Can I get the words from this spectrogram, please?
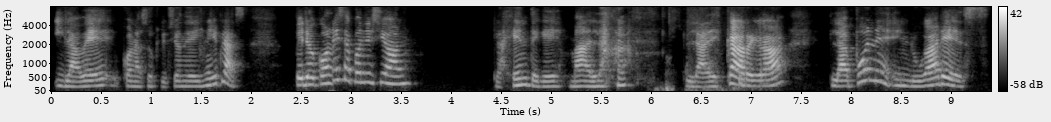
y la ve con la suscripción de Disney Plus. Pero con esa condición, la gente que es mala la descarga, la pone en lugares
